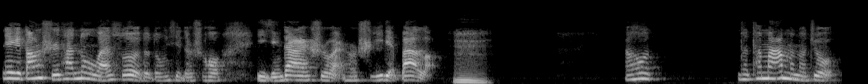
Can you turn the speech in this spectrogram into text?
那个当时他弄完所有的东西的时候，已经大概是晚上十一点半了。嗯然后，那他妈妈呢就，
